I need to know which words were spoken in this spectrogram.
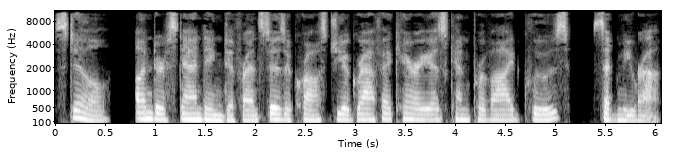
Still, understanding differences across geographic areas can provide clues, said Meara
